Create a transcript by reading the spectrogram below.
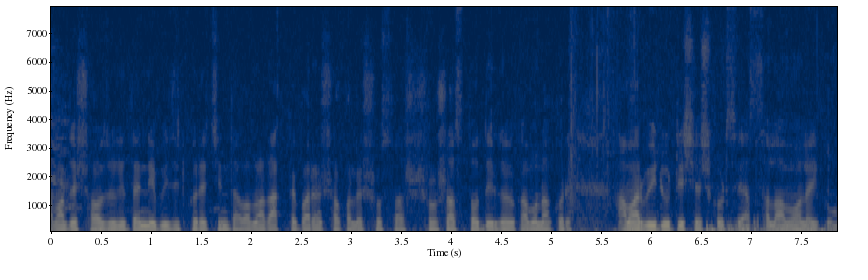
আমাদের সহযোগিতা নিয়ে ভিজিট করে চিন্তা ভাবনা রাখতে পারেন। সুস্বাস্থ্য সুস্বাস্থ্য, দীর্ঘায়ু কামনা করে আমার ভিডিওটি শেষ করছি। আসসালামু আলাইকুম।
